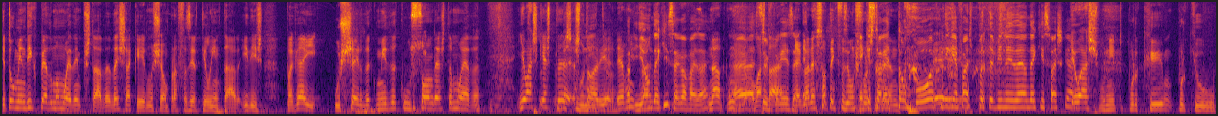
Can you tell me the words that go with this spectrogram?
Então o mendigo pede uma moeda emprestada, deixa-a cair no chão para a fazer tilintar e diz: Paguei o cheiro da comida com o som desta moeda. E eu acho que esta Mas que história bonito. é bonita. E onde é que isso agora vai dar? Não, não, Ah, lá está. surpresa. Agora só tem que fazer um É esforço que a história é grande. tão boa que É- ninguém faz patavina ideia onde é que isso vai chegar. Eu acho bonito porque, porque o,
